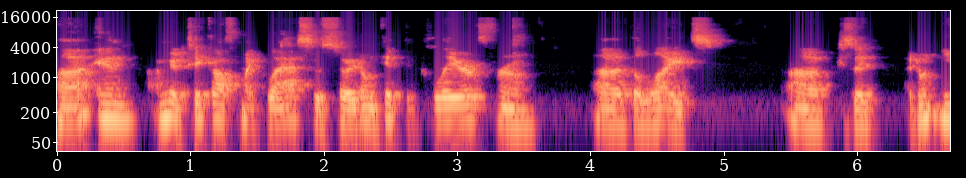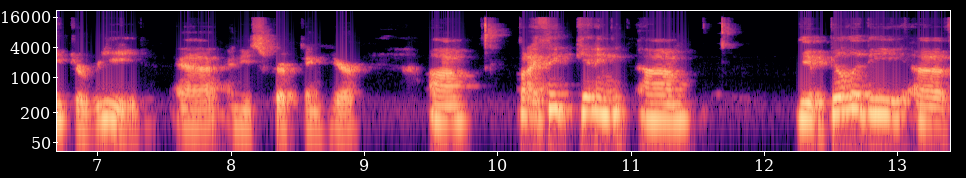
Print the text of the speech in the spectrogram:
Uh, and I'm going to take off my glasses so I don't get the glare from uh, the lights because uh, I, I don't need to read uh, any scripting here. Um, but I think getting um, the ability of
